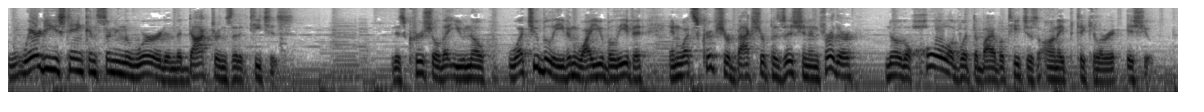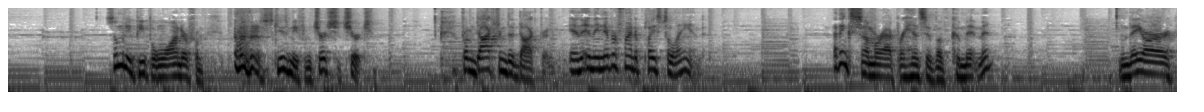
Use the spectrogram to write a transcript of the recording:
where do you stand concerning the Word and the doctrines that it teaches? It is crucial that you know what you believe and why you believe it, and what Scripture backs your position, and further, know the whole of what the Bible teaches on a particular issue. So many people wander from, excuse me, from church to church, from doctrine to doctrine, and, and they never find a place to land. I think some are apprehensive of commitment. And they are,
